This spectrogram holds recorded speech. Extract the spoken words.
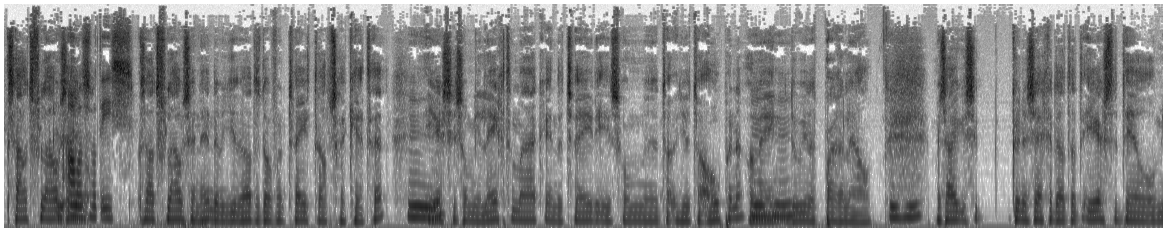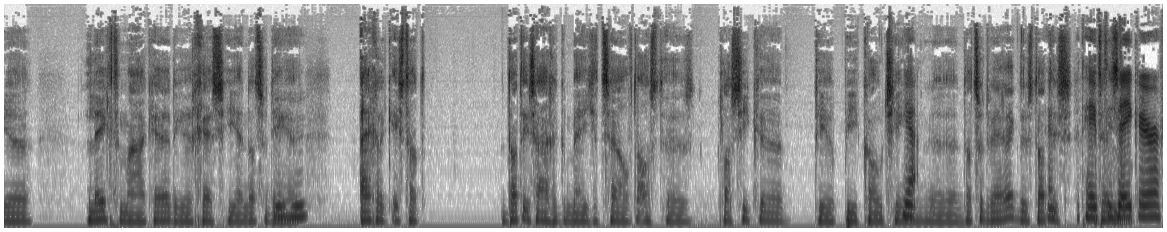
Zou het flauw En zijn? alles wat is. Zou het flauw zijn, hè? Je had het over een tweetrapsraket, hè? Mhm. De eerste is om je leeg te maken en de tweede is om eh, te- je te openen. Alleen Mhm. doe je dat parallel. Mhm. Maar zou je kunnen zeggen dat het eerste deel om je leeg te maken, hè, die regressie en dat soort dingen, Mhm. eigenlijk is dat, dat is eigenlijk een beetje hetzelfde als de klassieke therapie, coaching, Ja. eh, dat soort werk. Dus dat het, is, het heeft er zeker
